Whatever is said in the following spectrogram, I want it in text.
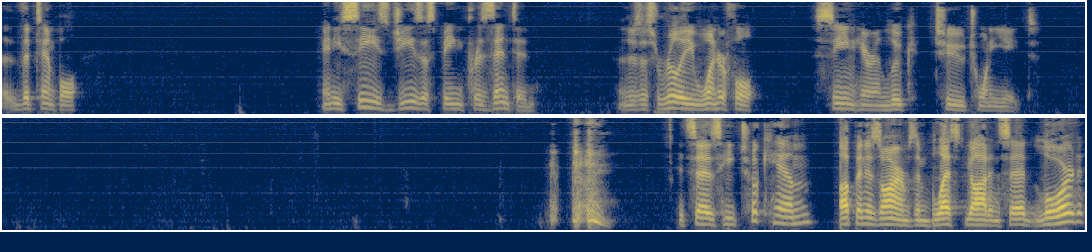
the temple and he sees Jesus being presented. And there's this really wonderful scene here in Luke 2:28. it says, He took him up in his arms and blessed God and said, Lord,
